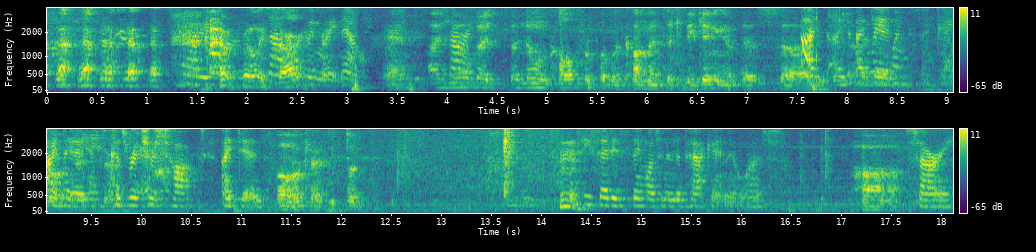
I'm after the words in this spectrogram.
Sorry, I'm really it's not sorry. open right now. Yes. I Sorry. know, but, but no one called for public comment at the beginning of this. uh, I, I, I did, I did, because Richard talked, I did. Oh, okay. But. Because he said his thing wasn't in the packet, and it was. uh, Sorry.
